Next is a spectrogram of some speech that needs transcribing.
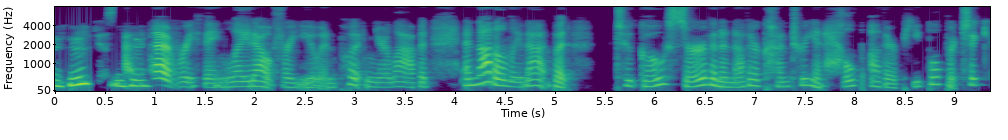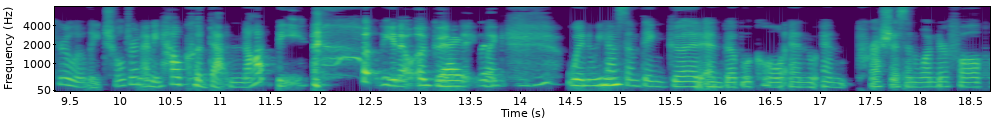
Mm-hmm, just mm-hmm. everything laid out for you and put in your lap. And, and not only that, but to go serve in another country and help other people, particularly children. I mean, how could that not be, you know, a good right, thing? Right. Like mm-hmm. when we have mm-hmm. something good and biblical and, and precious and wonderful,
